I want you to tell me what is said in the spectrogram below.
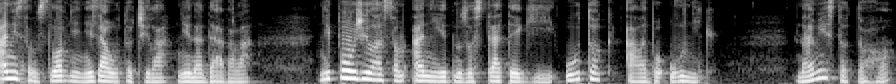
ani som slovne nezautočila, nenadávala. Nepoužila som ani jednu zo stratégií útok alebo únik – Namiesto toho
